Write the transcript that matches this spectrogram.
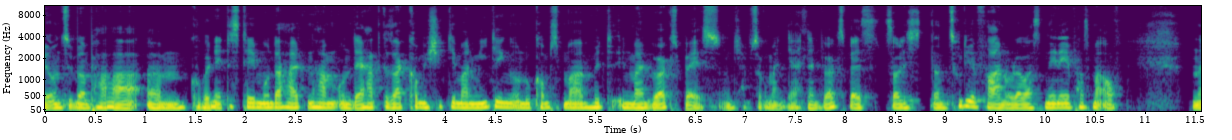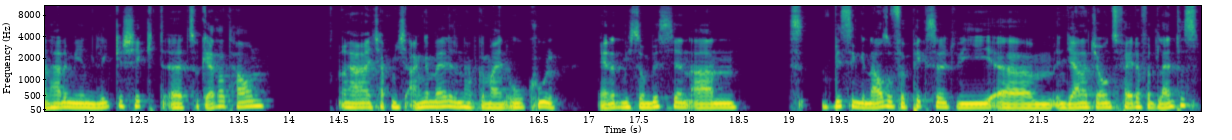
wir uns über ein paar ähm, Kubernetes-Themen unterhalten haben und der hat gesagt, komm, ich schicke dir mal ein Meeting und du kommst mal mit in mein Workspace. Und ich habe so gemeint, ja, in dein Workspace, soll ich dann zu dir fahren oder was? Nee, nee, pass mal auf. Und dann hat er mir einen Link geschickt äh, zu GatherTown. Äh, ich habe mich angemeldet und habe gemeint, oh cool, erinnert mich so ein bisschen an, ein bisschen genauso verpixelt wie ähm, Indiana Jones Fate of Atlantis.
